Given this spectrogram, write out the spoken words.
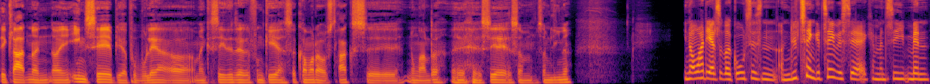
det er klart, når, når en serie bliver populær, og, man kan se det der, der fungerer, så kommer der jo straks øh, nogle andre øh, serier, som, som ligner. I Norge har de altså været gode til sådan at nytænke tv-serier, kan man sige. Men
